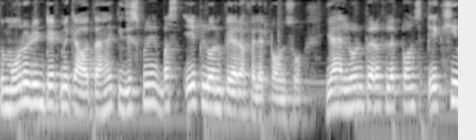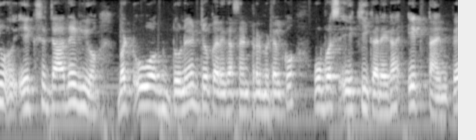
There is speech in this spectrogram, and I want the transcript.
तो मोनोडिंटेट में क्या होता है कि जिसमें बस एक लोन पेयर ऑफ़ इलेक्ट्रॉन्स हो, या लोन पेयर ऑफ़ इलेक्ट्रॉन्स एक ही हो, एक से ज़्यादा भी हो बट वो अब डोनेट जो करेगा सेंट्रल मेटल को, वो बस एक ही करेगा एक टाइम पे।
